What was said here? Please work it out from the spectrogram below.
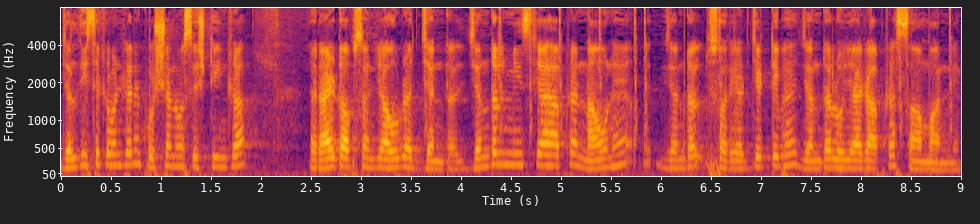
जल्दी से कमेंट करें क्वेश्चन नंबर सिक्सटीन का। राइट ऑप्शन क्या होगा? जनरल जनरल मीन्स क्या है आपका? नाउन है। जनरल सॉरी एडजेक्टिव है। जनरल हो जाएगा आपका सामान्य।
